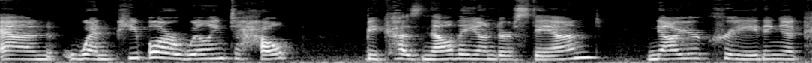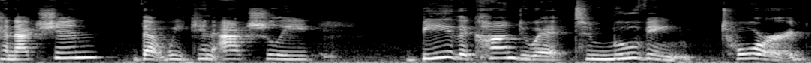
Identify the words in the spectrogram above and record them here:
And when people are willing to help because now they understand, now you're creating a connection that we can actually be the conduit to moving toward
